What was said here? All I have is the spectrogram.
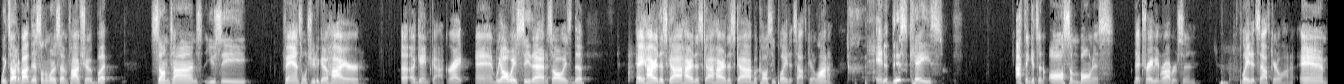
we talked about this on the 107.5 show, but sometimes you see fans want you to go hire a, a Gamecock, right? And we always see that. It's always the, hey, hire this guy, hire this guy, hire this guy because he played at South Carolina. In Yeah. this case, I think it's an awesome bonus that Travian Robertson played at South Carolina. And,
